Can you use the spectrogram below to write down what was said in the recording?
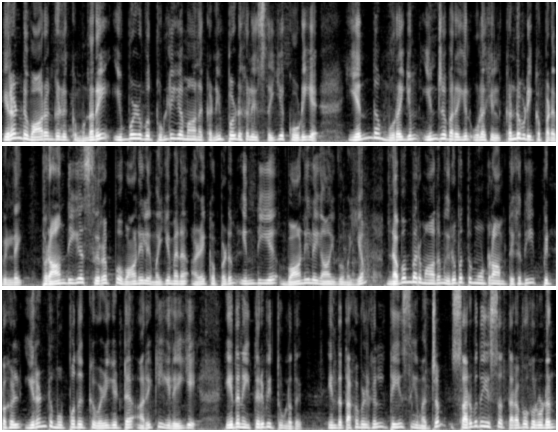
இரண்டு வாரங்களுக்கு முன்னரே இவ்வளவு துல்லியமான கணிப்பீடுகளை செய்யக்கூடிய எந்த முறையும் இன்று வரையில் உலகில் கண்டுபிடிக்கப்படவில்லை. பிராந்திய சிறப்பு வானிலை மையம் என அழைக்கப்படும் இந்திய வானிலை ஆய்வு மையம் நவம்பர் மாதம் மாதம் இருபத்தி மூன்றாம் திகதி பிற்பகல் இரண்டு முப்பதுக்கு வெளியிட்ட அறிக்கையிலேயே இதனை தெரிவித்துள்ளது. இந்த தகவல்கள் தேசிய மற்றும் சர்வதேச தரவுகளுடன்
